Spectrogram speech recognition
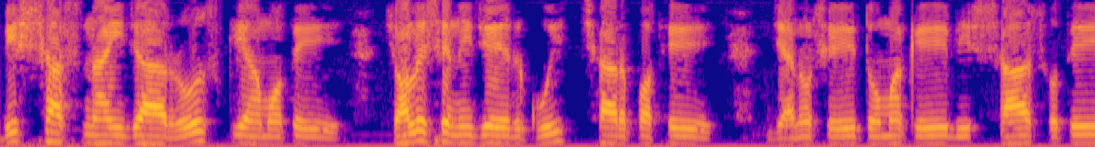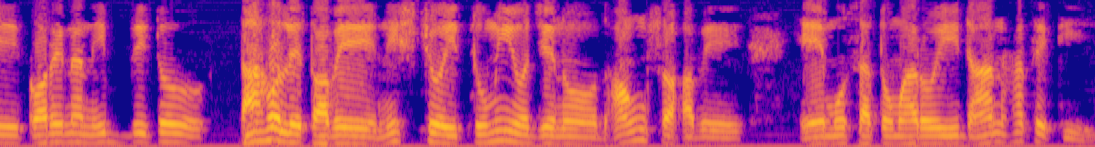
বিশ্বাস নাই যা রোজ কিয়ামতে, চলে সে নিজের কুইচ্ছার পথে। যেন সে তোমাকে বিশ্বাস হতে করে না নিবৃত। তাহলে তবে নিশ্চয়ই তুমিও যেন ধ্বংস হবে। হে মুসা, তোমার ওই ডান হাতে কি?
